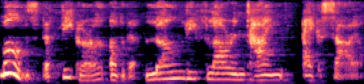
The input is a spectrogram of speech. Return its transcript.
moves the figure of the lonely Florentine exile,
